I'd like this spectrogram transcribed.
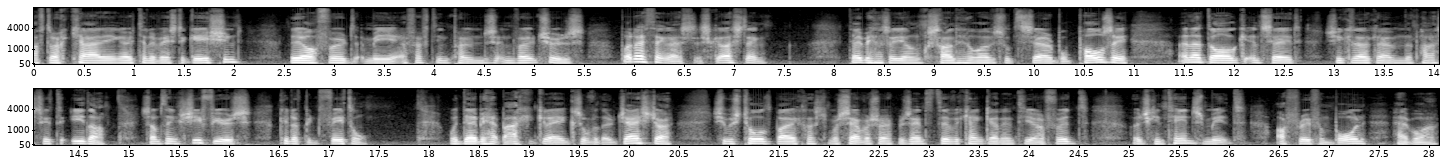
After carrying out an investigation, they offered me £15 in vouchers, but I think that's disgusting. Debbie has a young son who lives with cerebral palsy and a dog and said she could have given the pasty to either, something she fears could have been fatal. When Debbie hit back at Greggs over their gesture, she was told by a customer service representative we can't guarantee our food, which contains meat, are free from bone. However,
